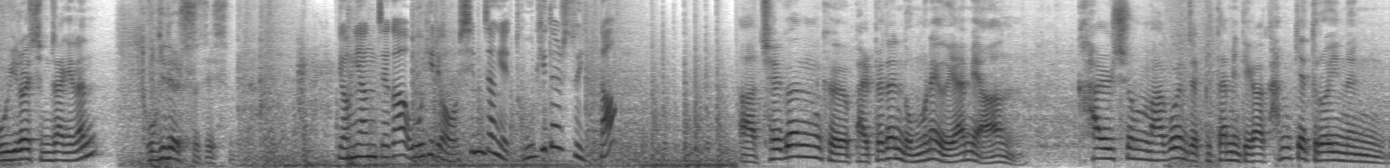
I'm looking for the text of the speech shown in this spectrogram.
오히려 심장에는 독이 될 수도 있습니다. 영양제가 오히려 심장에 독이 될 수 있다? 아, 최근 그 발표된 논문에 의하면 칼슘하고 이제 비타민 D가 함께 들어있는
